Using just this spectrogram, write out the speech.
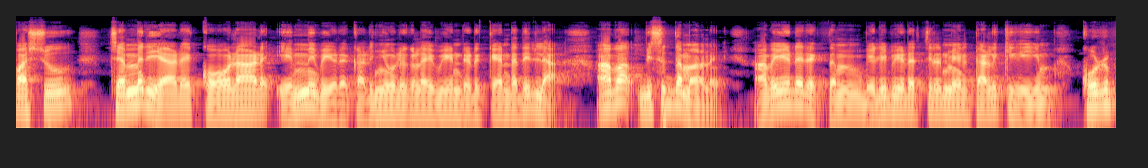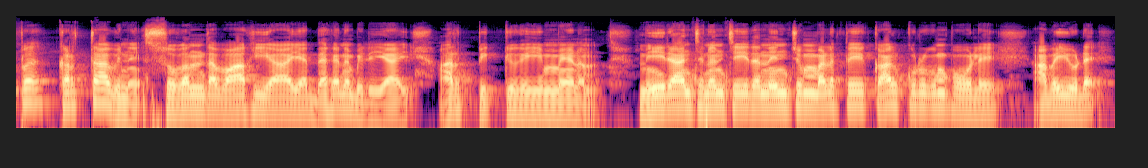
പശു ചെമ്മരിയാട് കോലാട് എന്നിവയുടെ കടിഞ്ഞൂലുകളെ വീണ്ടെടുക്കേണ്ടതില്ല. അവ വിശുദ്ധമാണ്. അവയുടെ രക്തം ബലിപീഠത്തിൽ മേൽ തളിക്കുകയും കൊഴുപ്പ് കർത്താവിന് സുഗന്ധവാഹിയായ ദഹനബലിയായി അർപ്പിക്കുകയും വേണം. നീരാഞ്ജനം ചെയ്ത നെഞ്ചും വളത്തെ കാൽക്കുറുകും പോലെ അവയുടെ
